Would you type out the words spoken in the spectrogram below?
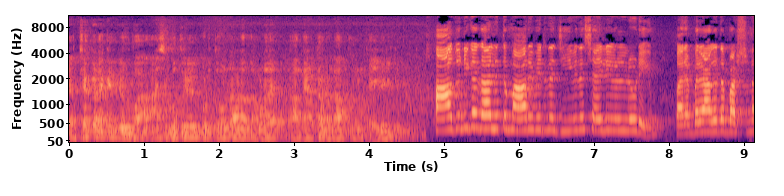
ലക്ഷക്കണക്കിന് രൂപ ആശുപത്രികൾ കൊടുത്തുകൊണ്ടാണ് നമ്മുടെ ആ നേട്ടമെല്ലാം നമ്മൾ കൈവരിക്കുന്നത്. ആധുനിക കാലത്ത് മാറിവരുന്ന ജീവിതശൈലികളിലൂടെയും പരമ്പരാഗത ഭക്ഷണ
